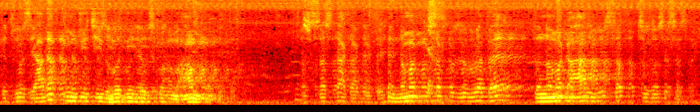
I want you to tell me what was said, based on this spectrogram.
कि जो ज़्यादा कीमती चीज़ होती है, उसको हम आम हैं। और सस्ता कर देते हैं। नमक की सबको ज़रूरत है तो नमक आज भी सब चीज़ों से सस्ता है।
